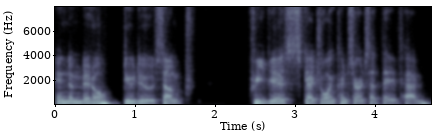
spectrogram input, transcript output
in the middle due to some previous scheduling concerns that they've had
